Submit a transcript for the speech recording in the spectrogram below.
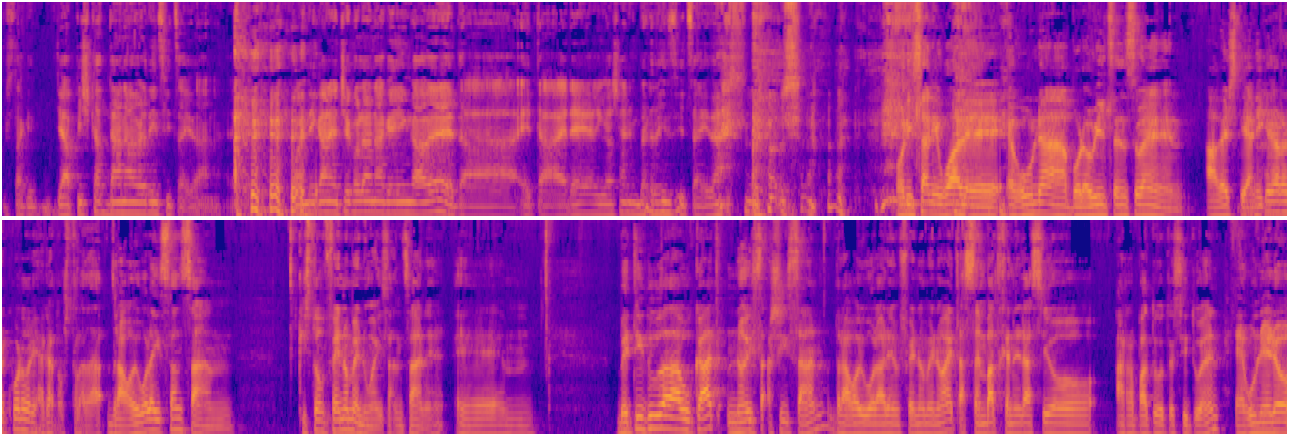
ez dakit, ja pixkat dana berdin zitzaidan. E, Oendikan etxeko lanak egin gabe, eta, eta ere egia berdin zitzaidan. Hori izan igual, e, eguna borobiltzen zuen abestia. Nik ere recuerdo hori, akat, ostra, dragoi izan zan, kiston fenomenua izan zan, eh? E, beti duda daukat, noiz hasi zan, dragoi bolaren fenomenoa, eta zenbat generazio harrapatu dute zituen. Egunero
